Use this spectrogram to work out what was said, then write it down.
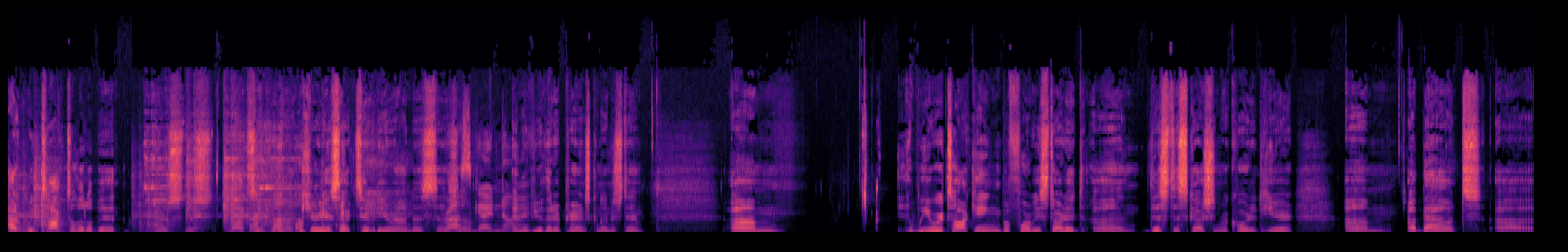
How, we talked a little bit. There's there's lots of uh, curious activity around us. As, Roscoe, um, no. Any of you that are parents can understand. Um, we were talking before we started uh, this discussion recorded here um, about uh,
